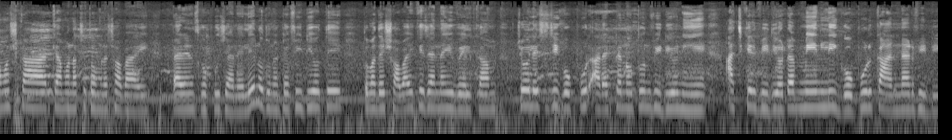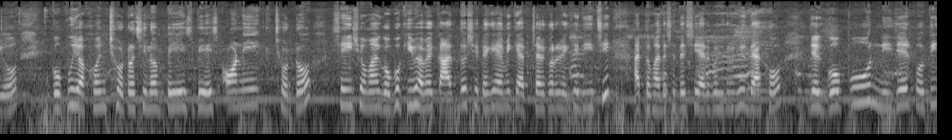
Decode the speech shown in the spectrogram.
নমস্কার, কেমন আছো তোমরা সবাই? প্যারেন্টস গপু চ্যানেলে নতুন একটা ভিডিওতে তোমাদের সবাইকে জানাই ওয়েলকাম চলে এসেছি গপুর আর একটা নতুন ভিডিও নিয়ে। আজকের ভিডিওটা মেনলি গপুর কান্নার ভিডিও গপু যখন ছোট ছিল, বেশ বেশ অনেক ছোট, সেই সময় গপু কীভাবে কাঁদতো সেটাকে আমি ক্যাপচার করে রেখে দিয়েছি। আর তোমাদের সাথে শেয়ার করেছি তুমি যদি দেখো যে গপুর নিজের প্রতি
